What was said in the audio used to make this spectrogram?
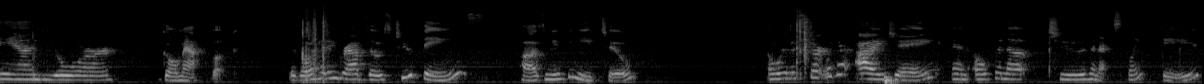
and your Go Math book. So go ahead and grab those two things. Pause me if you need to. And we're going to start with our IJ and open up to the next blank page.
